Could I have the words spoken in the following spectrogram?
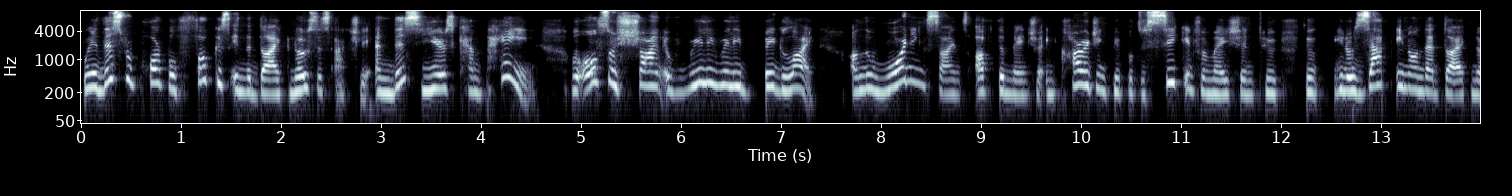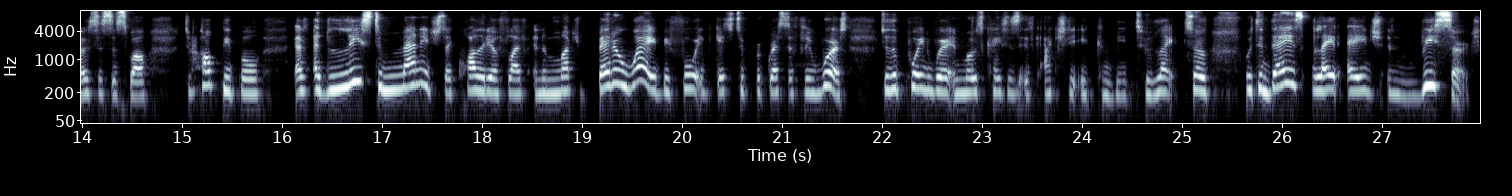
where this report will focus in the diagnosis actually and this year's campaign will also shine a really really big light on the warning signs of dementia, encouraging people to seek information, to, to you know, zap in on that diagnosis as well, to help people at, least to manage their quality of life in a much better way before it gets to progressively worse, to the point where in most cases it actually it can be too late. So with today's late age and research,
